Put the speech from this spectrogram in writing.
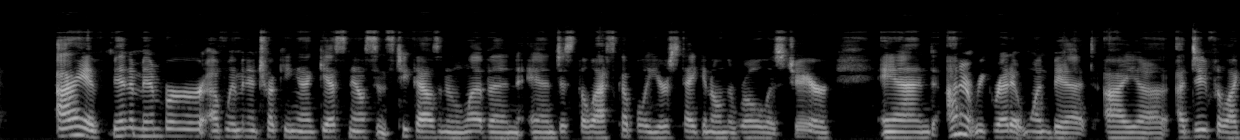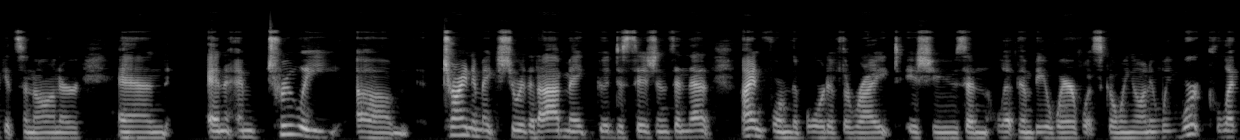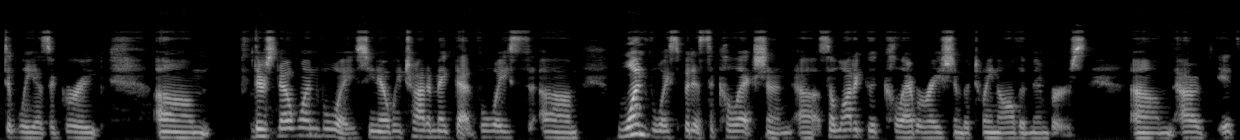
I have been a member of Women in Trucking, I guess now since 2011, and just the last couple of years taken on the role as chair. And I don't regret it one bit. I uh, I do feel like it's an honor, and and am truly um, trying to make sure that I make good decisions and that I inform the board of the right issues and let them be aware of what's going on. And we work collectively as a group. Um, there's no one voice. You know, we try to make that voice um, one voice, but it's a collection. Uh, it's a lot of good collaboration between all the members. Um, I, it,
